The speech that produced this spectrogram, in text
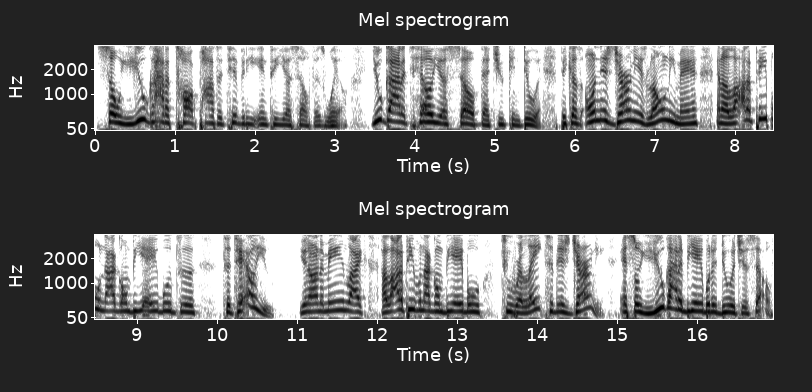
So you got to talk positivity into yourself as well. You got to tell yourself that you can do it because on this journey is lonely, man, and a lot of people not going to be able to to tell you. You know what I mean? Like a lot of people not going to be able to relate to this journey. And so you got to be able to do it yourself.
